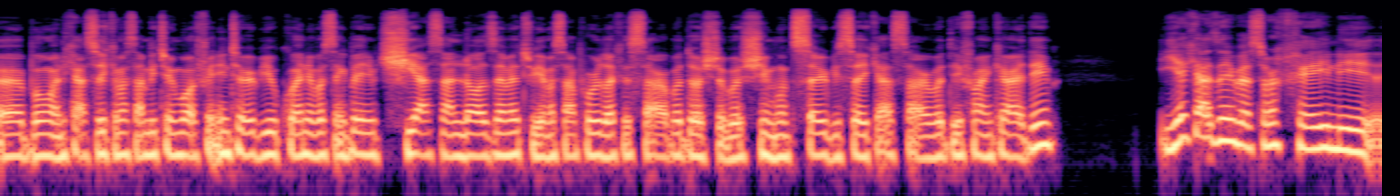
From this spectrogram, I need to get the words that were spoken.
به عنوان کسایی که مثلا می‌تونیم باشون interview کنیم واسه ببینیم چی اصلا لازمه توی مثلا product سروا داشته باشیم اون سرویس هایی که از سروا define کردیم. یکی از investor خیلی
